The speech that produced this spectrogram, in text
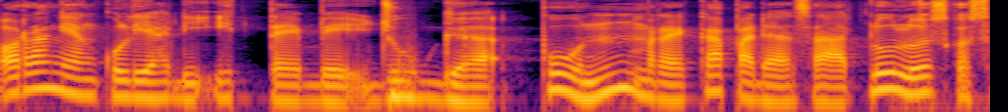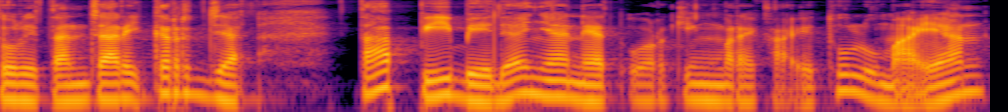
Orang yang kuliah di ITB juga pun mereka pada saat lulus kesulitan cari kerja. Tapi bedanya networking mereka itu lumayan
